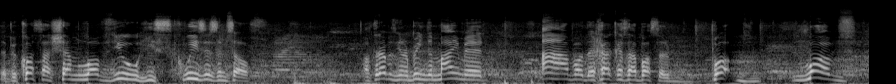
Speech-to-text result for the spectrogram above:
That because Hashem loves you, He squeezes Himself. Al is going to bring the Maimed, ah, but love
